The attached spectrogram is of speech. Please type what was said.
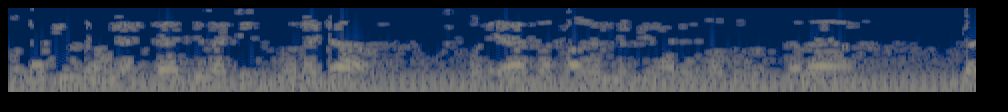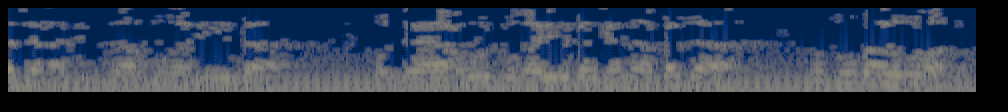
ولكنه يحتاج إلى جد ونشاط. ولهذا قال النبي عليه الصلاة والسلام بدأ الإسلام غريبا وسيعود غريبا كما بدأ فطوبى للغرباء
